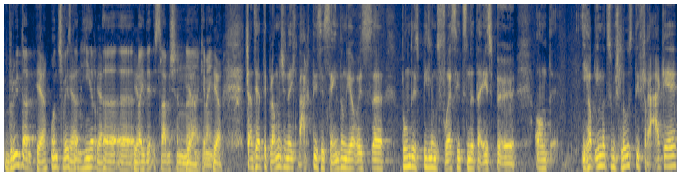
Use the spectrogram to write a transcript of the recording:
Brüdern ja, und Schwestern ja, hier ja, äh, bei der islamischen äh, Gemeinde. Ja. Schauen Sie, Herr Diplomingenieur, ich mache diese Sendung ja als äh, Bundesbildungsvorsitzender der SPÖ. Und ich habe immer zum Schluss die Frage, äh,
